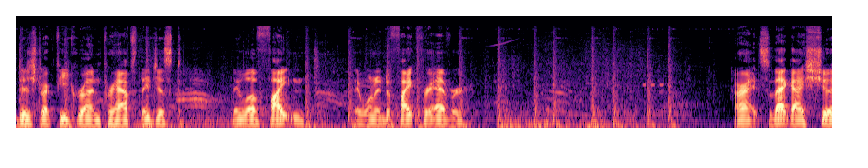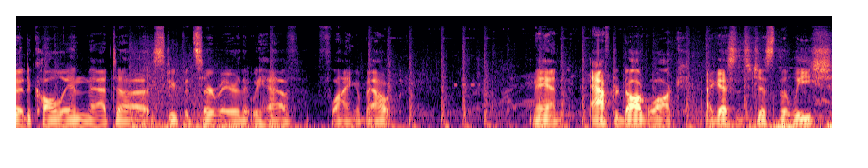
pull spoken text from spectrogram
Digistruct Peak run, perhaps they just, they love fighting. They wanted to fight forever. Alright, so that guy should call in that uh, stupid surveyor that we have flying about. Man, after dog walk, I guess it's just the leash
